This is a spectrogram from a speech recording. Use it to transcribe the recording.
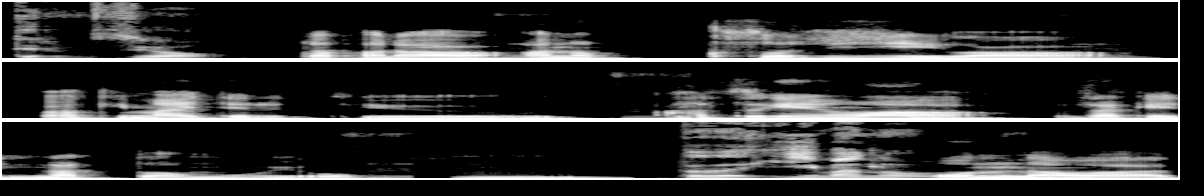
てるんですよ。だからう、んあのクソじじいがうん、わきまえてるっていう発言は、ふざけんなとは思うよ。うん。ただ、今の、女は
